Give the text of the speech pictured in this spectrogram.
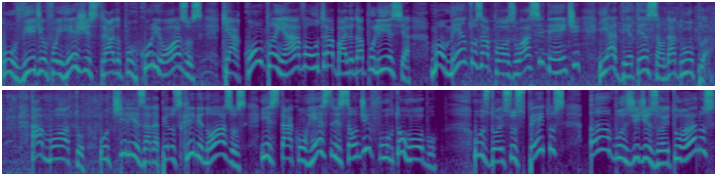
O vídeo foi registrado por curiosos que acompanhavam o trabalho da polícia, momentos após o acidente e a detenção da dupla. A moto, utilizada pelos criminosos, está com restrição de furto ou roubo. Os dois suspeitos, ambos de 18 anos,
